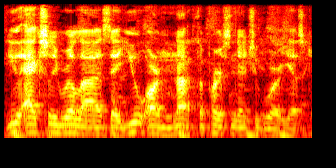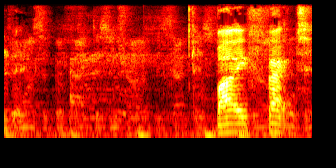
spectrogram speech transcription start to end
you actually realize that you are not the person that you were yesterday? By fact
